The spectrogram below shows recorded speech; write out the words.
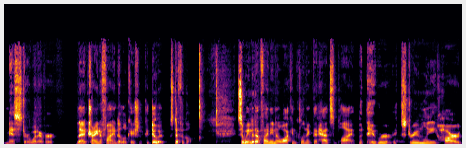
mist or whatever that trying to find a location that could do it was difficult. So we ended up finding a walk-in clinic that had supply, but they were extremely hard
